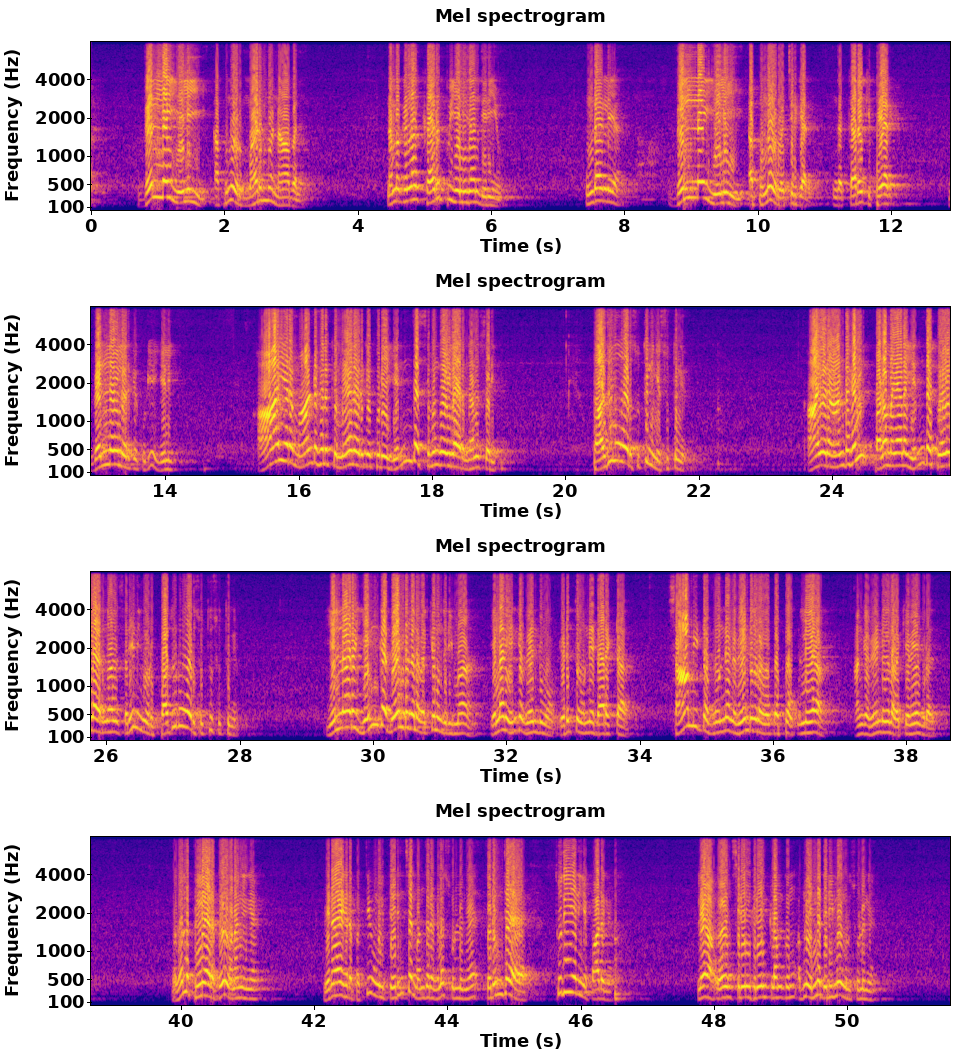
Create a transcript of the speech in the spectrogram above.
வெள்ளை எலி அப்படின்னு ஒரு மர்ம நாவல். நமக்கெல்லாம் கருப்பு எலி தான் தெரியும். உண்டா இல்லையா? வெள்ளை எலி அப்படின்னு அவர் வச்சிருக்காரு. இந்த கரைக்கு பேர் வெள்ளையில இருக்கக்கூடிய எலி. ஆயிரம் ஆண்டுகளுக்கு மேல இருக்கக்கூடிய எந்த சிவன் கோயிலா இருந்தாலும் சரி பதினோரு சுத்து நீங்க சுத்துங்க. ஆயிரம் ஆண்டுகள் பழமையான எந்த கோயிலா இருந்தாலும் சரி நீங்க ஒரு பதினோரு சுத்து சுத்துங்க. எல்லாரும் எங்க வேண்டுதலை வைக்கணும் தெரியுமா? எல்லாரும் எங்க வேண்டுவோம்? எடுத்த உடனே டைரக்டா சாமிகிட்ட போன அங்க வேண்டுதலை வைப்போம் இல்லையா? அங்க வேண்டுதலை வைக்கவே கூடாது. முதல்ல பிள்ளையார போய் வணங்குங்க. விநாயகரை பத்தி உங்களுக்கு தெரிஞ்ச மந்திரங்களை சொல்லுங்க. தெரிஞ்ச துதியை நீங்க பாடுங்க. இல்லையா? ஓம் ஸ்ரீம் ஹ்ரீம் கிளம் கும் அப்படின்னு என்ன தெரியுமோ உங்களுக்கு சொல்லுங்க.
